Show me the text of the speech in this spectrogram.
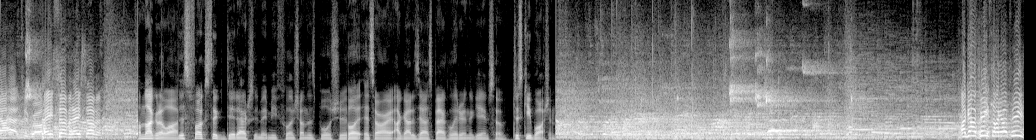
I had to, bro. A7, A7. I'm not gonna lie. This fuck stick did actually make me flinch on this bullshit, but it's alright. I got his ass back later in the game, so just keep watching. I got peace, I got peace.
